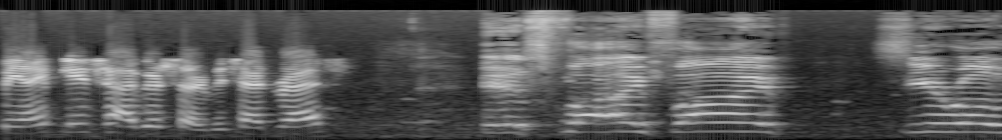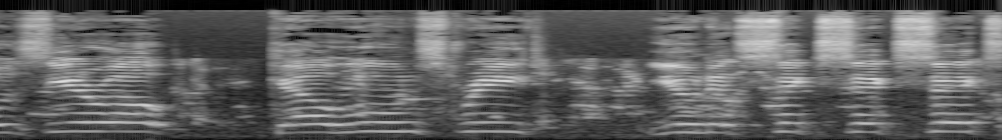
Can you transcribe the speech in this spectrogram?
May I please have your service address? It's 5500 Calhoun Street, Unit 666,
